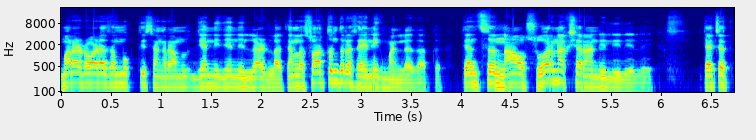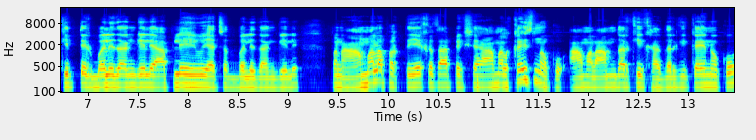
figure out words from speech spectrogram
मराठवाड्याचा मुक्ती संग्राम ज्यांनी ज्यांनी लढला त्यांना स्वातंत्र्य सैनिक मानलं जातं. त्यांचं नाव सुवर्णाक्षराने लिहिलेलं आहे. त्याच्यात कित्येक बलिदान गेले आपलेही याच्यात बलिदान गेले पण आम्हाला फक्त एकच अपेक्षा आहे आम्हाला काहीच नको. आम्हाला आमदारकी खासदारकी काही नको.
